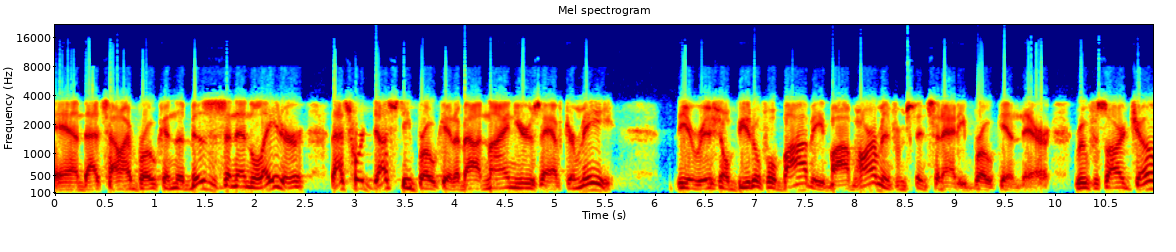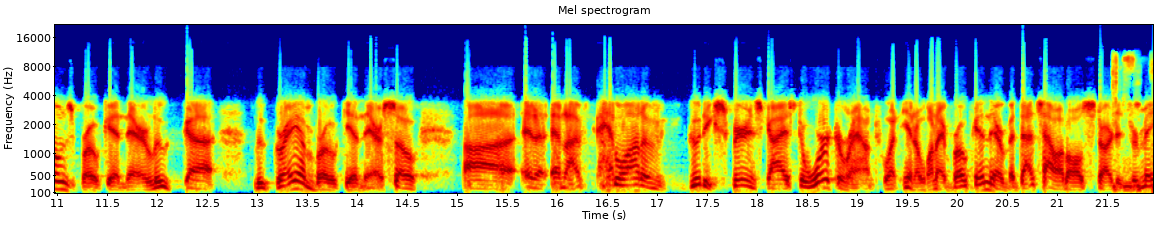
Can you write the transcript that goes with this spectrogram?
And that's how I broke into the business. And then later, that's where Dusty broke in about nine years after me. The original Beautiful Bobby, Bob Harmon from Cincinnati, broke in there. Rufus R. Jones broke in there. Luke uh, Luke Graham broke in there. So uh, and, and I've had a lot of good experienced guys to work around when you know when I broke in there. But that's how it all started for me.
